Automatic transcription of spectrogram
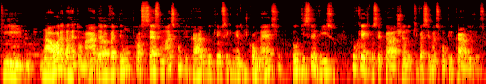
que na hora da retomada ela vai ter um processo mais complicado do que o segmento de comércio ou de serviço. Por que, que você está achando que vai ser mais complicado, Gilson?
